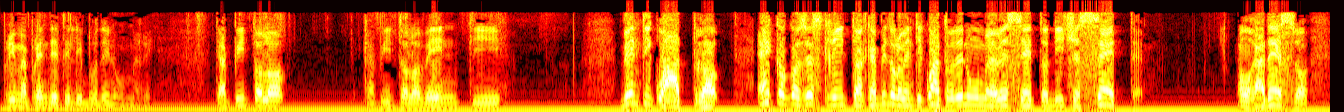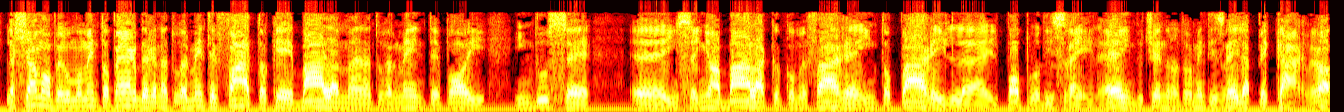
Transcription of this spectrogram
prima prendete il libro dei numeri, capitolo, capitolo 20, 24. Ecco cosa è scritto al capitolo 24 dei numeri, versetto 17. Ora, adesso lasciamo per un momento perdere naturalmente il fatto che Balaam naturalmente poi indusse eh, insegnò a Balak come fare intoppare il, il popolo di Israele, eh, inducendo naturalmente Israele a peccare, però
